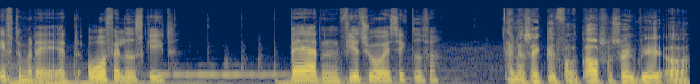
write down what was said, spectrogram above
eftermiddag, at overfaldet skete. Hvad er den 24-årige sigtet for? Han er sigtet for drabsforsøg ved at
